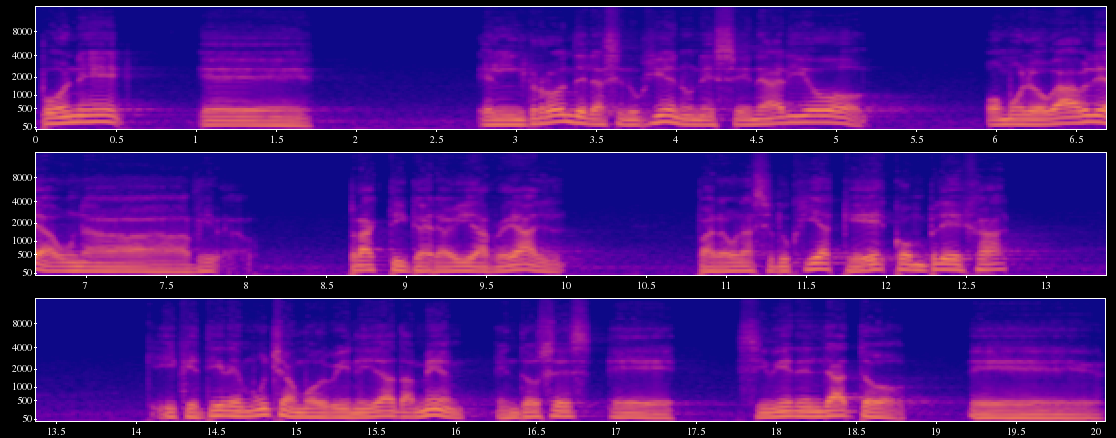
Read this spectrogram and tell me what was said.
pone eh, el rol de la cirugía en un escenario homologable a una práctica de la vida real, para una cirugía que es compleja, y que tiene mucha movilidad también. Entonces, eh, si bien el dato, eh,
